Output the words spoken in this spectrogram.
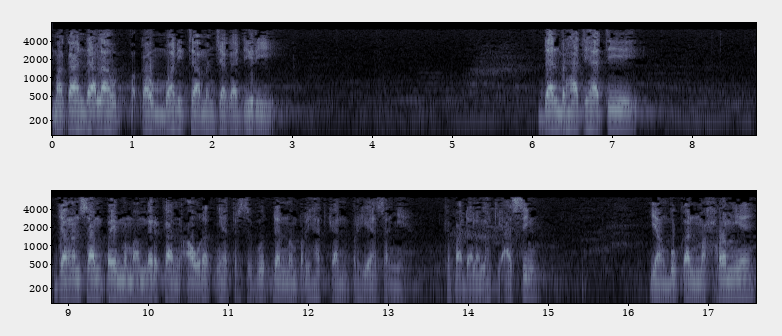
Maka hendaklah kaum wanita menjaga diri dan berhati-hati jangan sampai memamerkan auratnya tersebut dan memperlihatkan perhiasannya kepada lelaki asing yang bukan mahramnya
